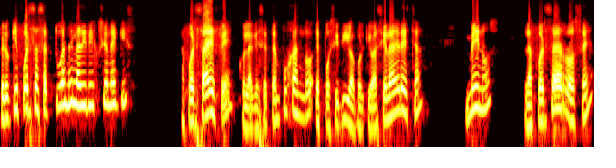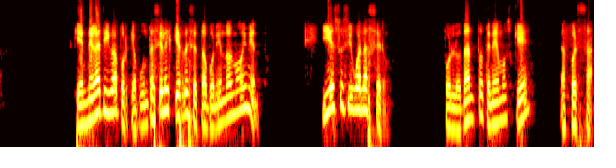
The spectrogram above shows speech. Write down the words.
¿Pero qué fuerzas actúan en la dirección X? La fuerza F, con la que se está empujando, es positiva porque va hacia la derecha, menos la fuerza de roce, que es negativa porque apunta hacia la izquierda y se está oponiendo al movimiento. Y eso es igual a 0. Por lo tanto, tenemos que la fuerza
